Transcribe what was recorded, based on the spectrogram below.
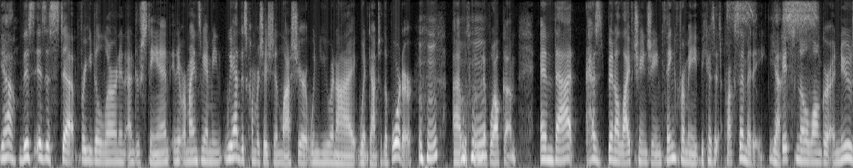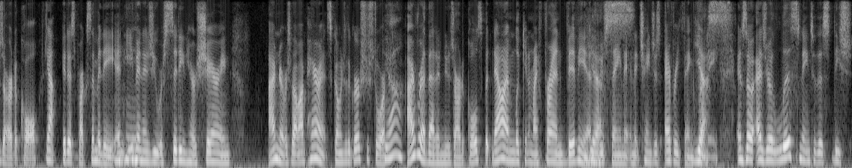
Yeah. this is a step for you to learn and understand. And it reminds me, I mean, we had this conversation last year when you and I went down to the border Mm-hmm. uh, with Women of Welcome. And that has been a life changing thing for me because it's proximity. Yes. It's no longer a news article. Yeah. Mm-hmm. It is proximity. And even as you were sitting here sharing, I'm nervous about my parents going to the grocery store. Yeah. I've read that in news articles, but now I'm looking at my friend Vivian who's saying it and it changes everything for Yes. me. And so as you're listening to this these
